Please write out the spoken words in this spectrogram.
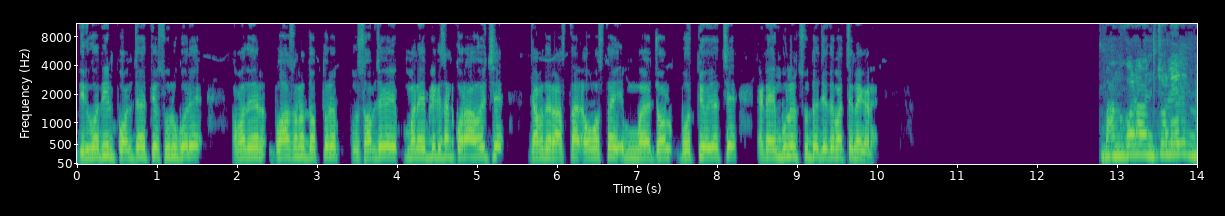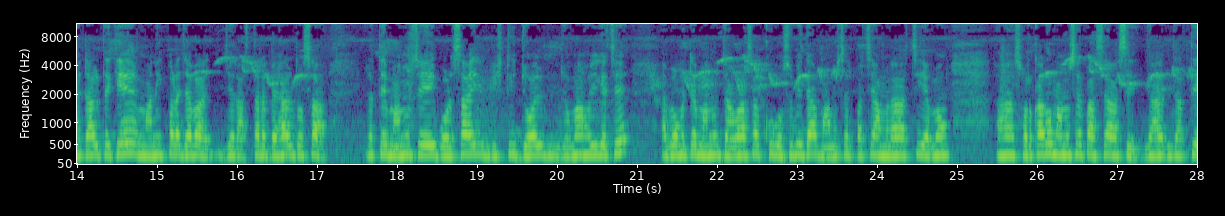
দীর্ঘদিন পঞ্চায়েত থেকে শুরু করে আমাদের প্রশাসনের দপ্তরে সব জায়গায় মানে অ্যাপ্লিকেশন করা হয়েছে যে আমাদের রাস্তার অবস্থায় জল ভর্তি হয়ে যাচ্ছে, একটা অ্যাম্বুলেন্স শুদ্ধ যেতে পারছে না এখানে। বানগড়া অঞ্চলের মেটাল থেকে মানিকপাড়া যাবার যে রাস্তাটা বেহাল দশা, এটাতে মানুষ এই বর্ষায় বৃষ্টির জল জমা হয়ে গেছে এবং এটা মানুষ যাওয়া আসার খুব অসুবিধা। মানুষের পাশে আমরা আছি এবং সরকারও মানুষের পাশে আসে যাতে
